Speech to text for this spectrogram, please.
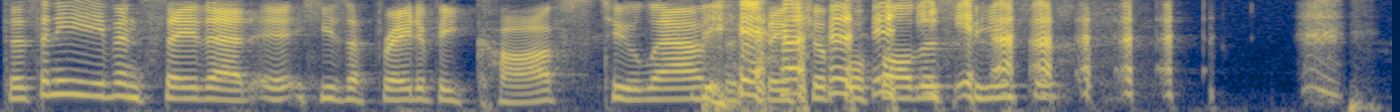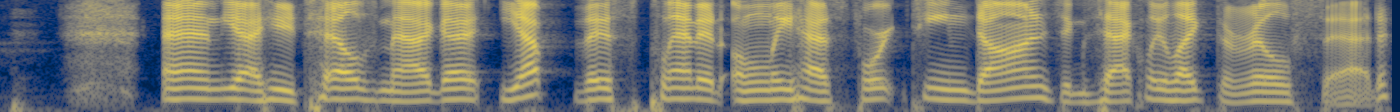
Doesn't he even say that it, he's afraid if he coughs too loud, the spaceship will fall to Yeah. pieces? And yeah, he tells Maaga, yep, this planet only has 14 dawns, exactly like the Rill said.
